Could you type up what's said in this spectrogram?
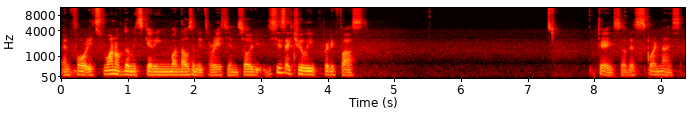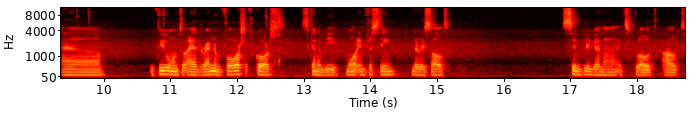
And for each one of them it's getting 1000 iterations so this is actually pretty fast. Okay so that's quite nice. Uh, if we want to add random force of course it's gonna be more interesting the result. Simply gonna explode out.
